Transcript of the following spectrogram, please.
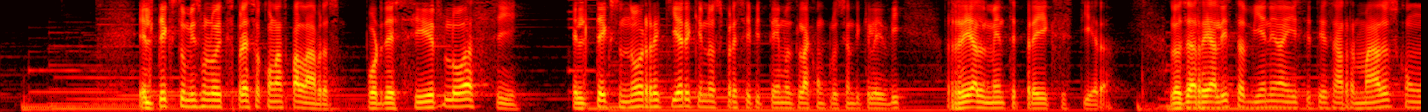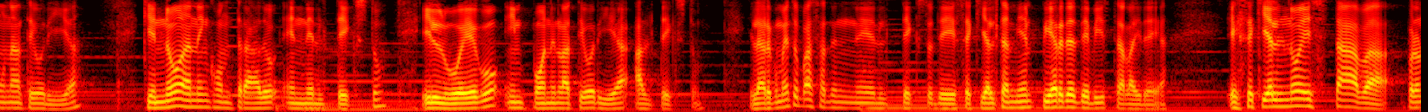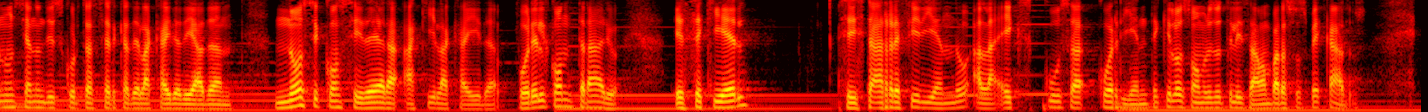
El texto mismo lo expresa con las palabras, por decirlo así. El texto no requiere que nos precipitemos la conclusión de que Leví realmente preexistiera. Los realistas vienen a este texto armados con una teoría que no han encontrado en el texto y luego imponen la teoría al texto. El argumento basado en el texto de Ezequiel también pierde de vista la idea. Ezequiel no estaba pronunciando un discurso acerca de la caída de Adán. No se considera aquí la caída. Por el contrario, Ezequiel se está refiriendo a la excusa corriente que los hombres utilizaban para sus pecados.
